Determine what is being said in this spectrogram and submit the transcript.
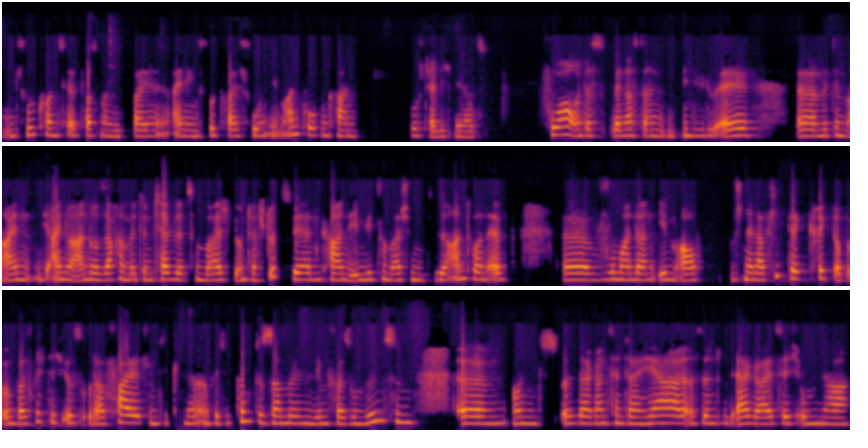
ein Schulkonzept, was man sich bei einigen Schulkreisschulen eben angucken kann. So stelle ich mir das vor. Und das, wenn das dann individuell äh, mit dem einen, die eine oder andere Sache mit dem Tablet zum Beispiel unterstützt werden kann, eben wie zum Beispiel mit dieser Anton-App, äh, wo man dann eben auch schneller Feedback kriegt, ob irgendwas richtig ist oder falsch und die Kinder irgendwelche Punkte sammeln, in dem Fall so Münzen ähm, und äh, da ganz hinterher sind und ehrgeizig, um da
